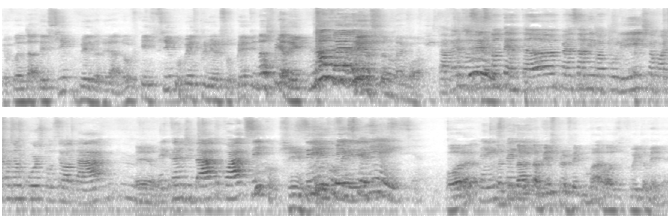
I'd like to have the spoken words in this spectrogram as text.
Eu candidatei cinco vezes a vereador, fiquei cinco vezes primeiro suplente e não fui eleito. Não é? Pensa no negócio. Tá vendo? Vocês estão tentando, pensando em ir pra política, pode fazer um curso com o seu Otávio. É, É candidato, quatro, cinco? cinco. Cinco Tem experiência. Fora Tem candidato experiência. a vice-prefeito de Marrosa, que fui também, né?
